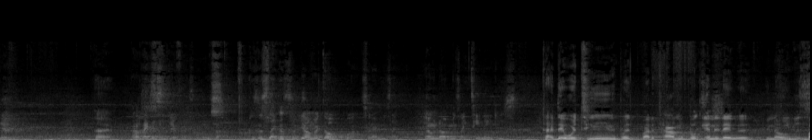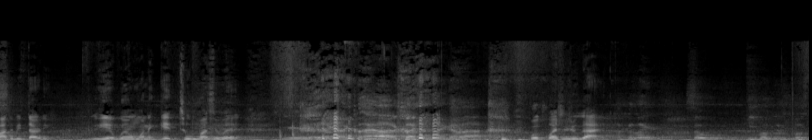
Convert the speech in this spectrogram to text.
Yeah. Hey. I was like, Some this difference. because it's like it's a young adult book, so that means like young adult means like teenagers. Type, They were teens, but by the time the book ended, they were, you know, was- about to be 30. Yeah, we don't want to get too much of it. Yeah, I got, a, uh, I got a question. I ain't gonna lie. What questions you got? I feel like so he wrote this book.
